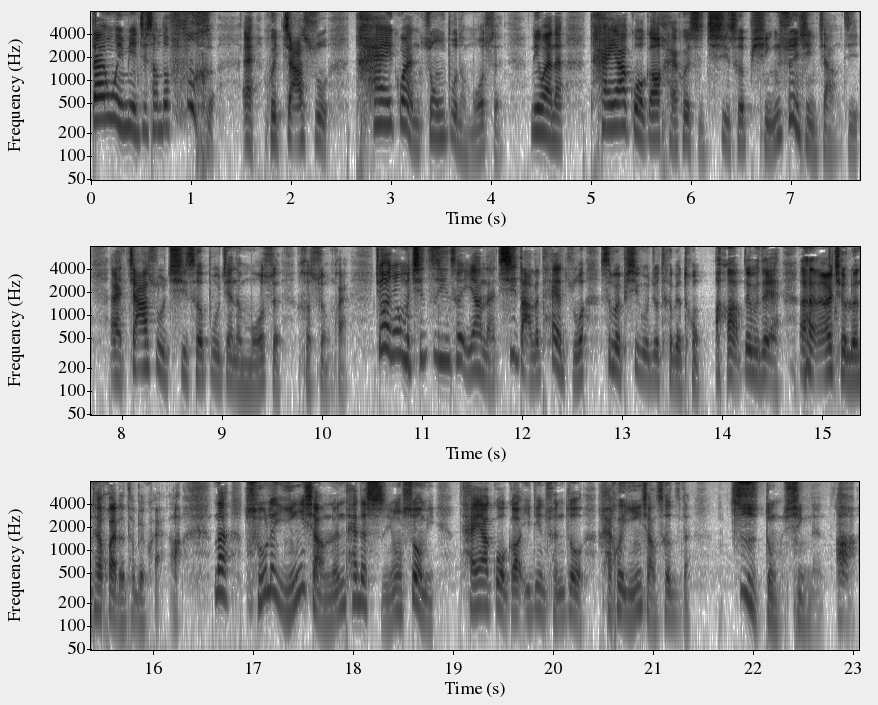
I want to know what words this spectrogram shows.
单位面积上的负荷，哎，会加速胎冠中部的磨损。另外呢，胎压过高还会使汽车平顺性降低，哎，加速汽车部件的磨损和损坏。就好像我们骑自行车一样的，气打得太足，是不是屁股就特别痛 啊？对不对？啊，而且轮胎坏的特别快啊。那除了影响轮胎的使用寿命，胎压过高一定程度还会影响车子的。制动性能啊，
